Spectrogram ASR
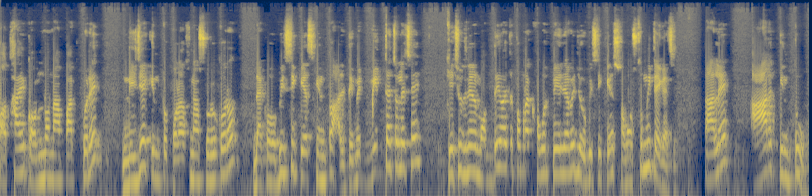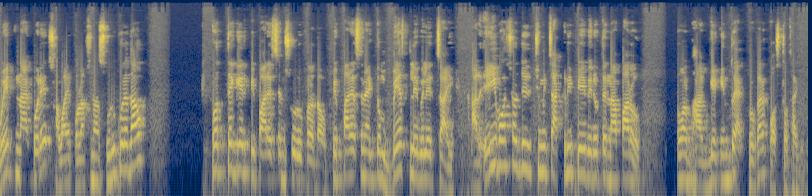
কথায় কর্ণ না পাত করে নিজে কিন্তু পড়াশোনা শুরু করো। দেখো ওবিসি কেস কিন্তু আলটিমেট মিটতে চলেছে। কিছুদিনের মধ্যেই হয়তো তোমরা খবর পেয়ে যাবে যে ওবিসি কেস সমস্ত মিটে গেছে। তাহলে আর কিন্তু ওয়েট না করে সবাই পড়াশোনা শুরু করে দাও। প্রত্যেকের প্রিপারেশন শুরু করে দাও। প্রিপারেশন একদম বেস্ট লেভেলে চাই। আর এই বছর যদি তুমি চাকরি পেয়ে বেরোতে না পারো, তোমার ভাগ্যে কিন্তু এক প্রকার কষ্ট থাকবে।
